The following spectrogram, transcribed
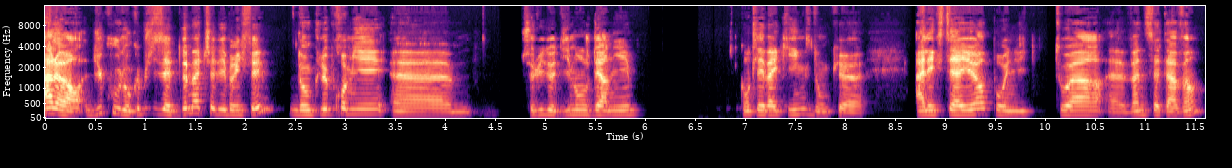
Alors, du coup, donc, comme je disais, deux matchs à débriefer. Donc, le premier, euh, celui de dimanche dernier contre les Vikings, donc euh, à l'extérieur pour une victoire euh, 27 à 20.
